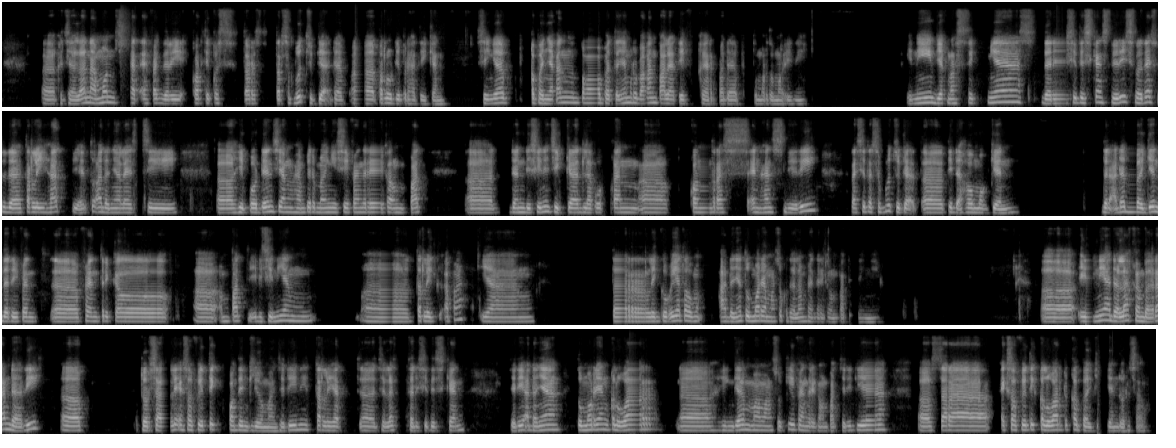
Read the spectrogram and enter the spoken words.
uh, gejala, namun side effect dari kortikos ter tersebut juga ada, uh, perlu diperhatikan. sehingga kebanyakan pengobatannya merupakan palliative care pada tumor-tumor ini. Ini diagnostiknya dari CT scan sendiri sebenarnya sudah terlihat yaitu adanya lesi uh, hipodens yang hampir mengisi ventricle 4 uh, eh, dan di sini jika dilakukan uh, kontras enhance sendiri lesi tersebut juga uh, tidak homogen dan ada bagian dari vent, uh, uh, 4 di sini yang terlik apa yang terlingkupi atau adanya tumor yang masuk ke dalam ventricle 4 ini. Uh, ini adalah gambaran dari uh, dorsally esophageal pontinglioma. Jadi ini terlihat uh, jelas dari CT scan. Jadi adanya tumor yang keluar uh, hingga memasuki ventricle 4. Jadi dia uh, secara exophytic keluar ke bagian dorsal.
